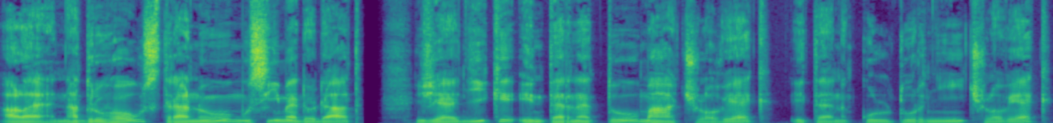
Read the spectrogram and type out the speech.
Ale na druhou stranu musíme dodat, že díky internetu má člověk, i ten kulturní člověk,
